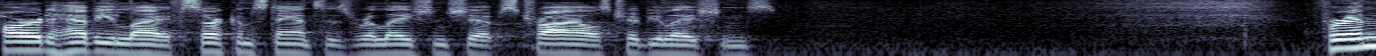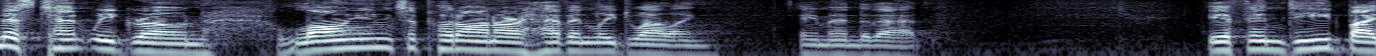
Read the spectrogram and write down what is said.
hard, heavy life circumstances, relationships, trials, tribulations. For in this tent we groan, longing to put on our heavenly dwelling. Amen to that if indeed by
